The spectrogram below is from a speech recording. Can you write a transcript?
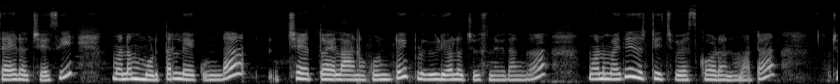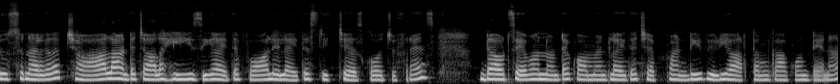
సైడ్ వచ్చేసి మనం ముడతలు లేకుండా చేత్తో ఎలా అనుకుంటూ ఇప్పుడు వీడియోలో చూసిన విధంగా మనమైతే స్టిచ్ వేసుకోవడం అనమాట చూస్తున్నారు కదా చాలా అంటే చాలా ఈజీగా అయితే ఫాల్ ఇలా అయితే స్టిచ్ చేసుకోవచ్చు ఫ్రెండ్స్. డౌట్స్ ఏమన్నా ఉంటే కామెంట్లో అయితే చెప్పండి వీడియో అర్థం కాకుంటేనా.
